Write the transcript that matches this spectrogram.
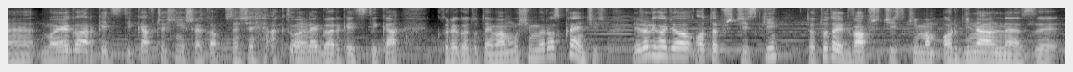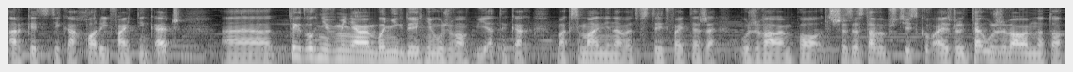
e, mojego arcade sticka wcześniejszego, w sensie aktualnego arcade sticka, którego tutaj mam, musimy rozkręcić. Jeżeli chodzi o, o te przyciski, to tutaj dwa przyciski mam oryginalne z arcade sticka Hori Fighting Edge. E, tych dwóch nie wymieniałem, bo nigdy ich nie używam w bijatykach. Maksymalnie nawet w Street Fighterze używałem po trzy zestawy przycisków, a jeżeli te używałem, no to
